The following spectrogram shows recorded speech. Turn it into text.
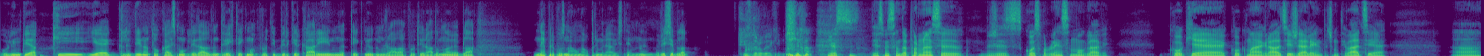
Olimpija, ki je, glede na to, kaj smo gledali na dveh tekmah proti Birkirkari in na tekmi v Domžalah proti Radomlju, je bila neprepoznavna v primerjavi s tem. Ne? Res je bila. Čist druga ekipa. Ja, Jaz, jaz mislim, da pri nas je že skozi problem samo v glavi. Koliko je- koliko imajo igralci želje in pač motivacije. Uh,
